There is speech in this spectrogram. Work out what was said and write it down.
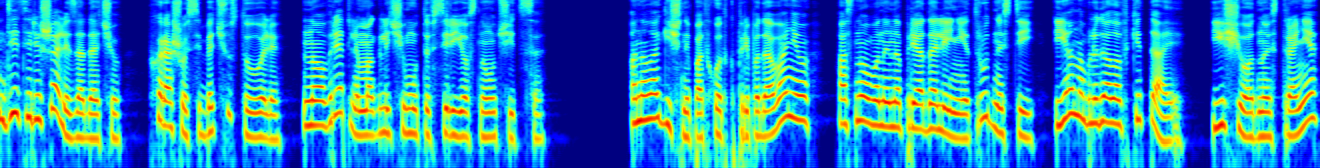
Дети решали задачу, хорошо себя чувствовали, но вряд ли могли чему-то всерьез научиться. Аналогичный подход к преподаванию, основанный на преодолении трудностей, я наблюдала в Китае, еще одной стране,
